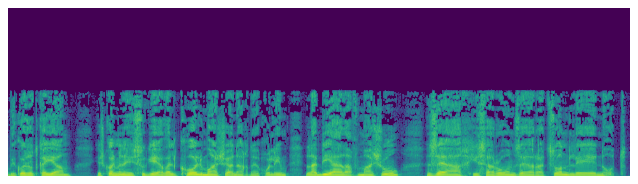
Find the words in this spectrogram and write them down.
בכל זאת קיים. יש כל מיני סוגי, אבל כל מה שאנחנו יכולים להביע עליו משהו, זה החיסרון, זה הרצון ליהנות.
